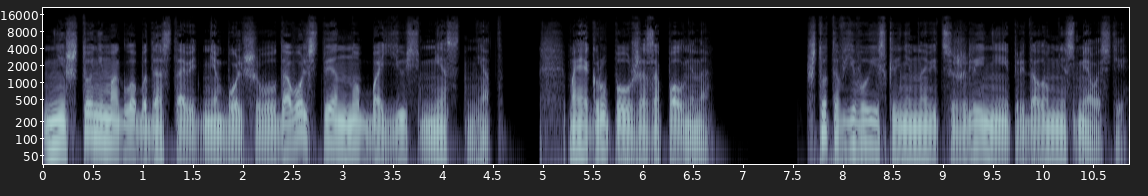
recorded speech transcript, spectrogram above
Ничто не могло бы доставить мне большего удовольствия, но, боюсь, мест нет. Моя группа уже заполнена. Что-то в его искреннем на вид сожалении придало мне смелости.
